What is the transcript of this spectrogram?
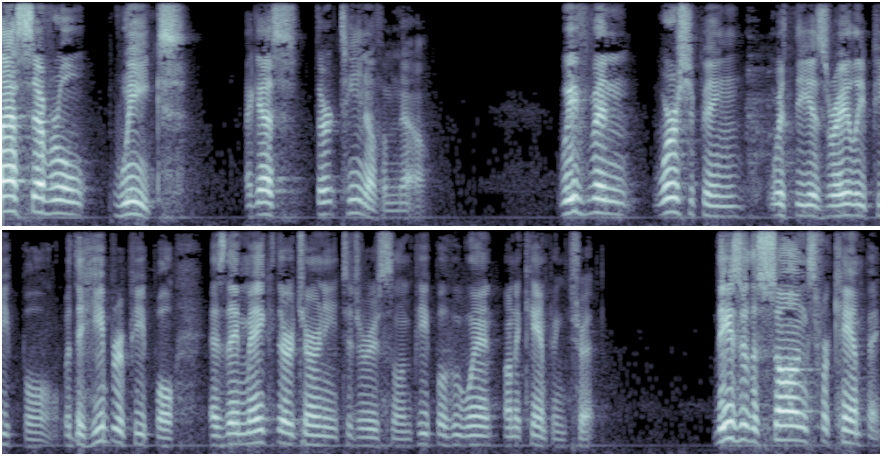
last several weeks, I guess 13 of them now, we've been worshiping with the Israeli people, with the Hebrew people, as they make their journey to Jerusalem, people who went on a camping trip. These are the songs for camping.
